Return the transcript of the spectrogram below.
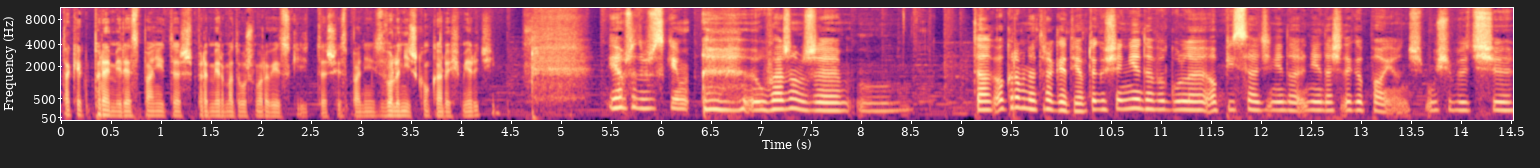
tak jak premier jest pani też, premier Mateusz Morawiecki, też jest pani zwolenniczką kary śmierci? Ja przede wszystkim uważam, że mm, ta ogromna tragedia, tego się nie da w ogóle opisać, nie da, nie da się tego pojąć. Musi być, y,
